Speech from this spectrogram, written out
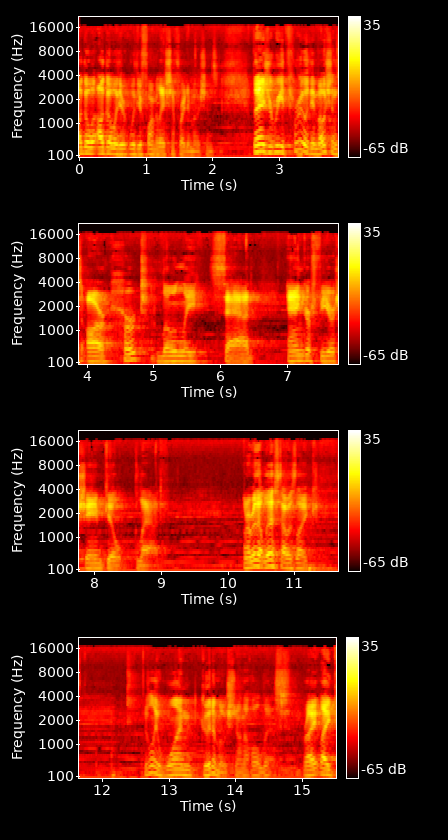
I'll go, I'll go with, your, with your formulation for eight emotions. Then, as you read through, the emotions are hurt, lonely, sad, anger, fear, shame, guilt, glad. When I read that list, I was like, there's only one good emotion on the whole list, right? Like,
